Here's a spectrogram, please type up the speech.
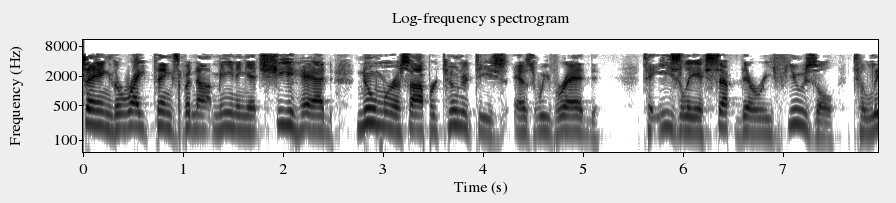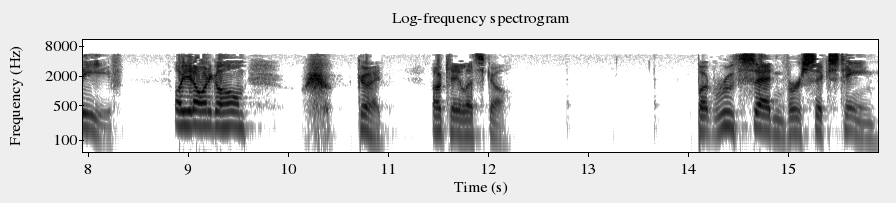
saying the right things but not meaning it, she had numerous opportunities, as we've read, to easily accept their refusal to leave. Oh, you don't want to go home? Whew, good. Okay, let's go. But Ruth said in verse 16,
